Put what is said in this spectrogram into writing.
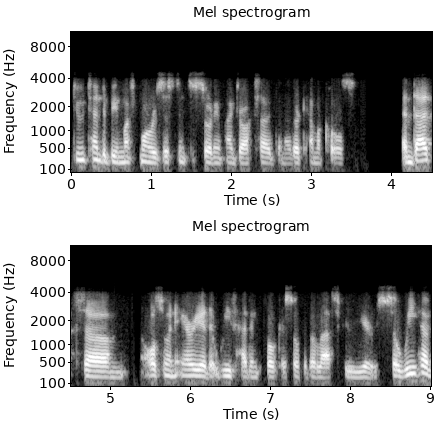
do tend to be much more resistant to sodium hydroxide than other chemicals. And that's um, also an area that we've had in focus over the last few years. So we have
